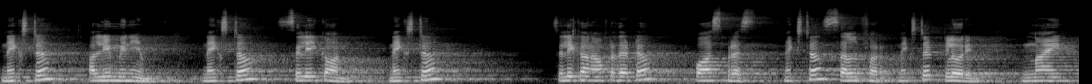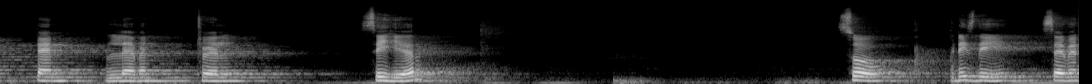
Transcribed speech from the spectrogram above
Next aluminum. Next silicon. Next silicon after that uh, phosphorus. Next uh, sulfur. Next uh, chlorine. 9, 10, 11, 12. See here. So it is the 7,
